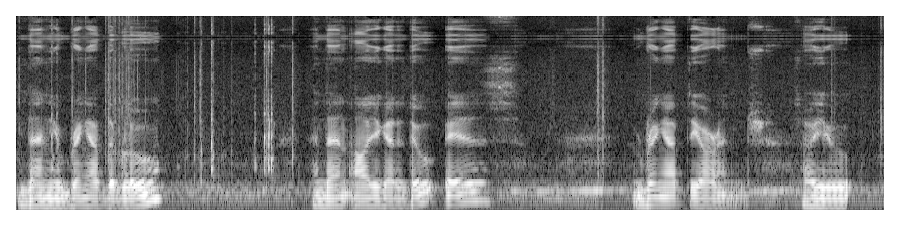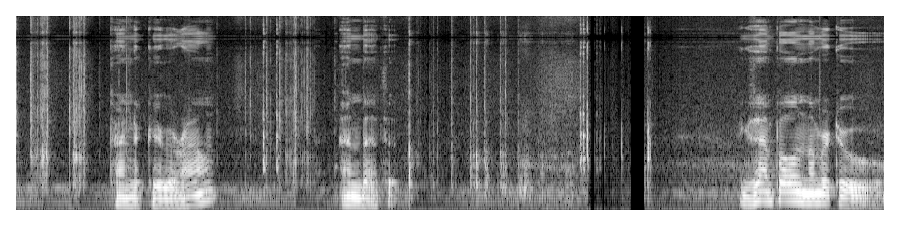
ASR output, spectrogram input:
then you bring up the blue, and then all you got to do is bring up the orange. So you turn the cube around and that's it. Example number two.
